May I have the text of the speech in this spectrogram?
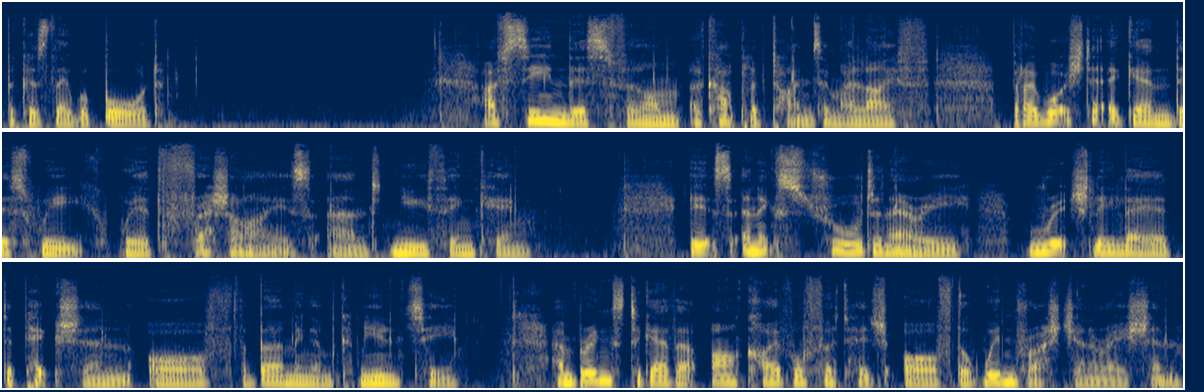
because they were bored. I've seen this film a couple of times in my life, but I watched it again this week with fresh eyes and new thinking. It's an extraordinary, richly layered depiction of the Birmingham community and brings together archival footage of the Windrush generation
